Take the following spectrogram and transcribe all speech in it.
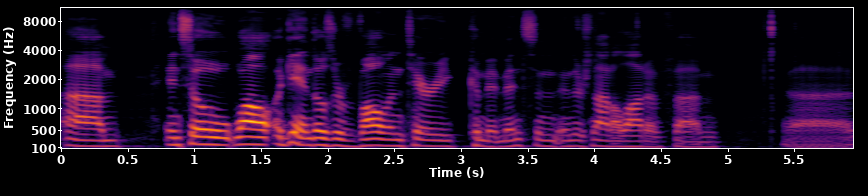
Um, and so while, again, those are voluntary commitments and, and there's not a lot of um, uh,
